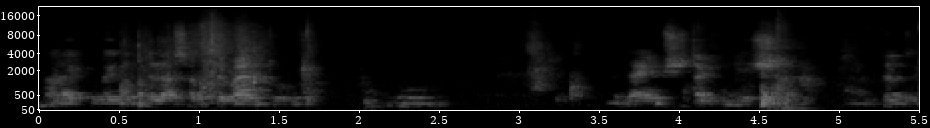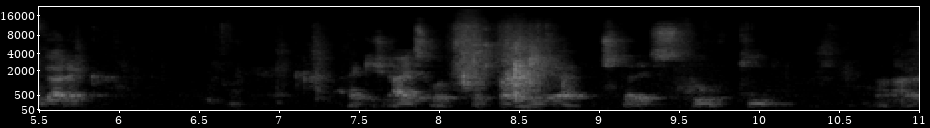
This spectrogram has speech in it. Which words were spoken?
No ale jak tutaj no tyle asortymentu. Wydaje mi się tak mniejsze. Ten zegarek jakiś iSwatch kosztuje 400 stówki, no ale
